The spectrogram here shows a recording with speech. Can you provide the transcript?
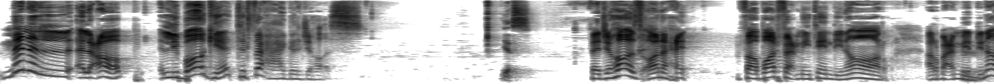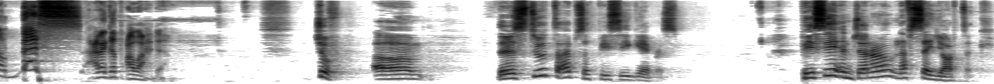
من الألعاب اللي باقية تدفعها حق الجهاز. يس فجهاز أنا حين فبدفع 200 دينار 400 مم. دينار بس على قطعة واحدة. شوف um, there's two types of PC gamers. PC in general نفس سيارتك.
